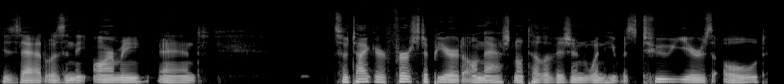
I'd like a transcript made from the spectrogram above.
His dad was in the army. And so Tiger first appeared on national television when he was two years old.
